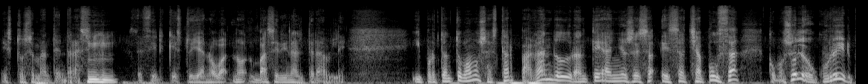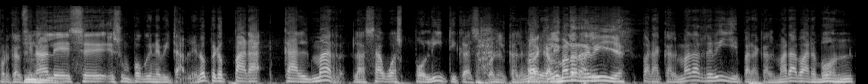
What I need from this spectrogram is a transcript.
esto se mantendrá así. Es decir, que esto ya no va, no va a ser inalterable. Y por tanto vamos a estar pagando durante años esa, esa chapuza, como suele ocurrir, porque al final es, eh, es un poco inevitable, ¿no? Pero para calmar las aguas políticas con el calendario calmar a Revilla. Para calmar a Revilla y para calmar a Barbón,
